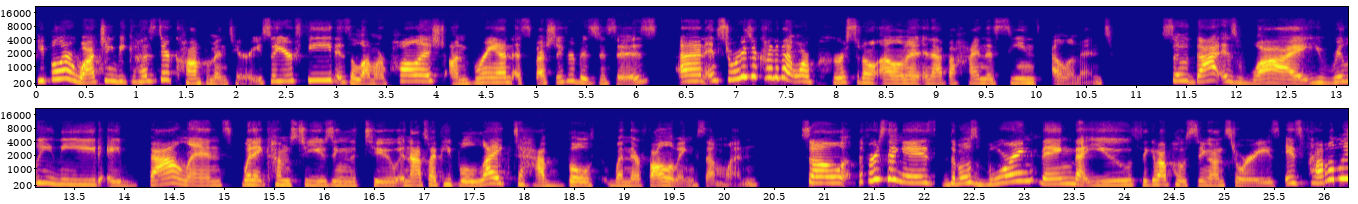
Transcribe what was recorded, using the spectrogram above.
people are watching because they're complementary. So your feed is a lot more polished, on brand, especially for businesses. And, and stories are kind of that more personal element and that behind the scenes element. So that is why you really need a balance when it comes to using the two. And that's why people like to have both when they're following someone. So, the first thing is the most boring thing that you think about posting on stories is probably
